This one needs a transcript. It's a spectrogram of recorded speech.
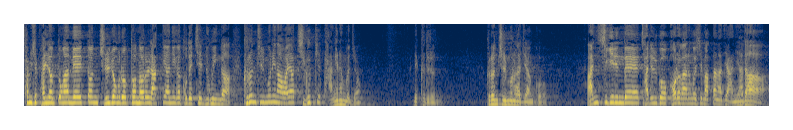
38년 동안 매했던 질병으로부터 너를 낫게 하니가 도대체 누구인가? 그런 질문이 나와야 지극히 당연한 거죠. 근데 그들은 그런 질문을 하지 않고 안식일인데 잘 일고 걸어가는 것이 마땅하지 아니하다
